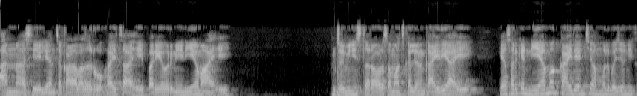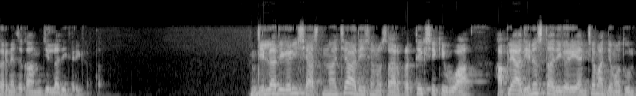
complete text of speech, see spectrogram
अन्न असेल यांचा काळाबाजार रोखायचा आहे पर्यावरणीय नियम आहे जमिनी स्तरावर समाज कल्याण कायदे आहे यासारख्या नियामक कायद्यांची अंमलबजावणी करण्याचं काम जिल्हाधिकारी करतात. जिल्हाधिकारी शासनाच्या आदेशानुसार प्रत्यक्ष किंवा आपल्या अधीनस्थ अधिकारी यांच्या माध्यमातून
